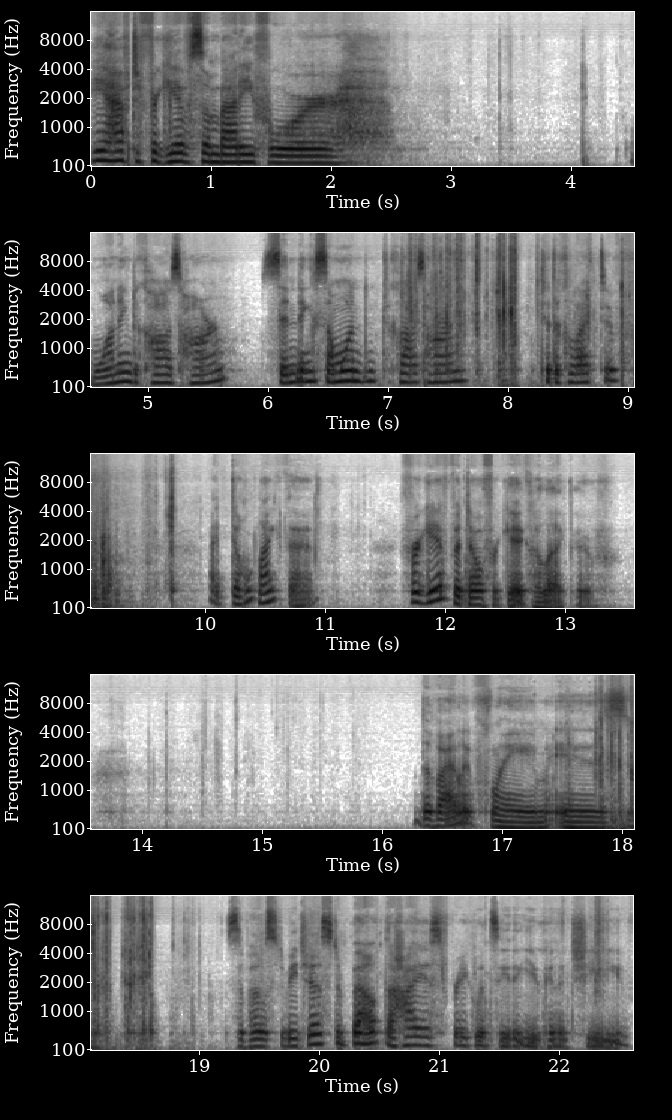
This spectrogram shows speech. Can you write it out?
You have to forgive somebody for wanting to cause harm, sending someone to cause harm to the collective. I don't like that. Forgive, but don't forget collective. The violet flame is supposed to be just about the highest frequency that you can achieve.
